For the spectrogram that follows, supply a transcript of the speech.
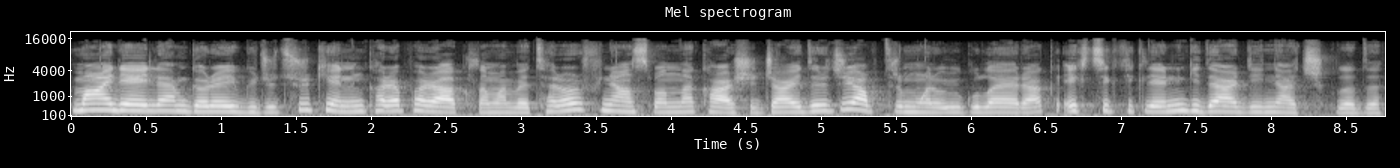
Mali eylem görev gücü Türkiye'nin kara para aklama ve terör finansmanına karşı caydırıcı yaptırımlar uygulayarak eksikliklerini giderdiğini açıkladı.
